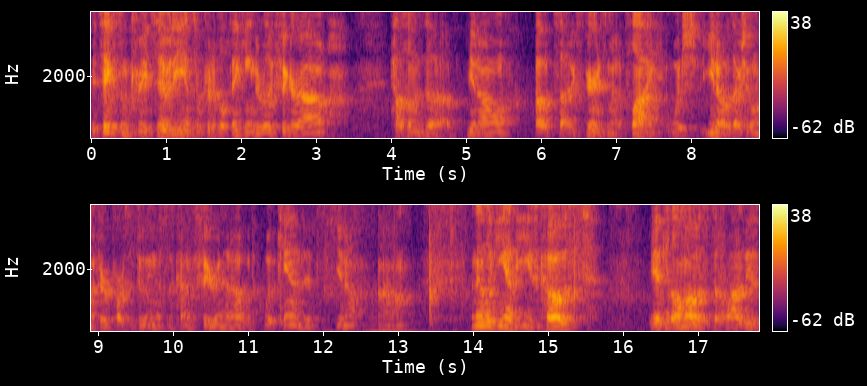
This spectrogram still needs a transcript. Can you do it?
it takes some creativity and some critical thinking to really figure out how someone's, uh, you know, outside experience might apply, which, you know, is actually one of my favorite parts of doing this is kind of figuring that out with, with candidates, you know. Um, and then looking at the East Coast, it's almost a lot of these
